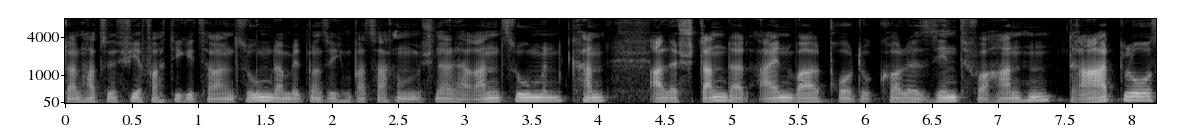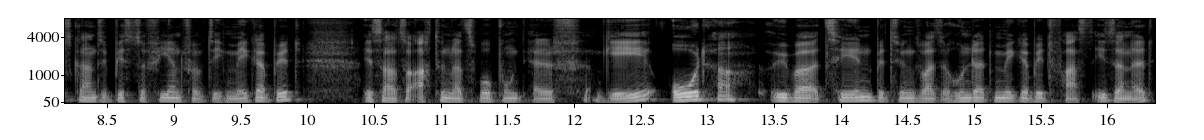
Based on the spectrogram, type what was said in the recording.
Dann hat es einen vierfach digitalen Zoom, damit man sich ein paar Sachen schnell heranzoomen kann. Alle Standard-Einwahlprotokolle sind vorhanden. Drahtlos kann sie bis zu 54 Megabit, ist also 802.11g oder über 10 bzw. 100 Megabit Fast Ethernet,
